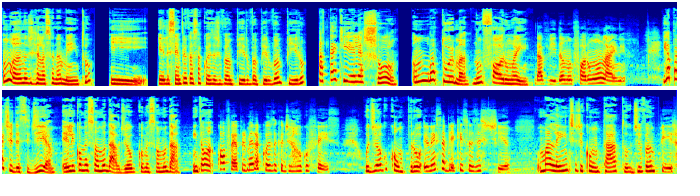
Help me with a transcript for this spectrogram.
um ano de relacionamento, e ele sempre com essa coisa de vampiro, vampiro, vampiro, até que ele achou uma turma num fórum aí da vida, num fórum online. E a partir desse dia, ele começou a mudar, o Diogo começou a mudar. Então, qual foi a primeira coisa que o Diogo fez? O Diogo comprou, eu nem sabia que isso existia, uma lente de contato de vampiro.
